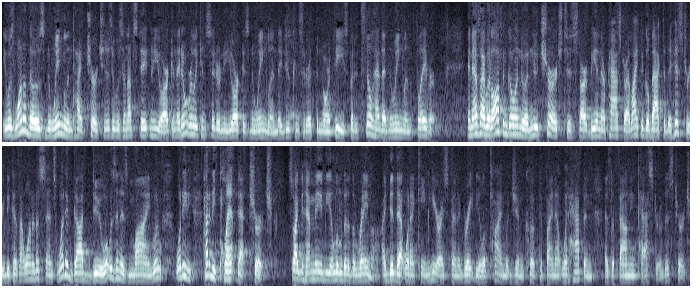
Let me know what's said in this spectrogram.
It was one of those New England type churches. It was in upstate New York, and they don't really consider New York as New England. They do consider it the Northeast, but it still had that New England flavor. And as I would often go into a new church to start being their pastor, I'd like to go back to the history because I wanted a sense what did God do? What was in his mind? What, what did he, how did he plant that church? So I can have maybe a little bit of the rhema. I did that when I came here. I spent a great deal of time with Jim Cook to find out what happened as the founding pastor of this church.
